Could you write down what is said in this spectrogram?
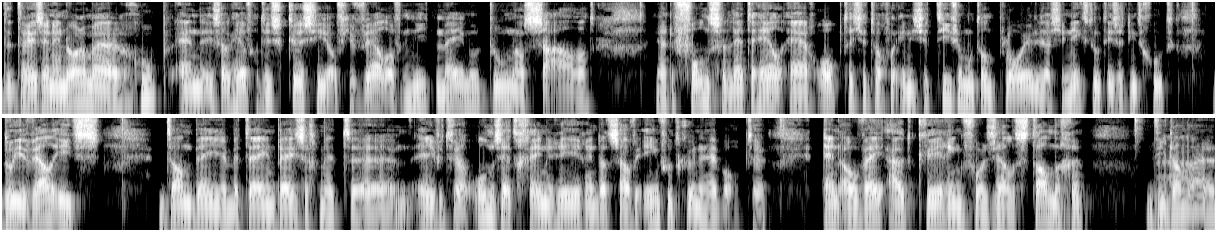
het, er is een enorme roep en er is ook heel veel discussie of je wel of niet mee moet doen als zaal. Want ja, de fondsen letten heel erg op dat je toch wel initiatieven moet ontplooien. Dus als je niks doet, is het niet goed. Doe je wel iets, dan ben je meteen bezig met uh, eventueel omzet genereren. En dat zou weer invloed kunnen hebben op de NOW-uitkering voor zelfstandigen die dan uh,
